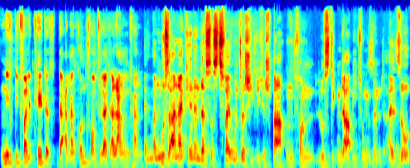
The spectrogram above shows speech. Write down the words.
nicht die Qualität des, der anderen Kunstform vielleicht erlangen kann. Äh, man muss anerkennen, dass das zwei unterschiedliche Sparten von lustigen Darbietungen sind. Also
